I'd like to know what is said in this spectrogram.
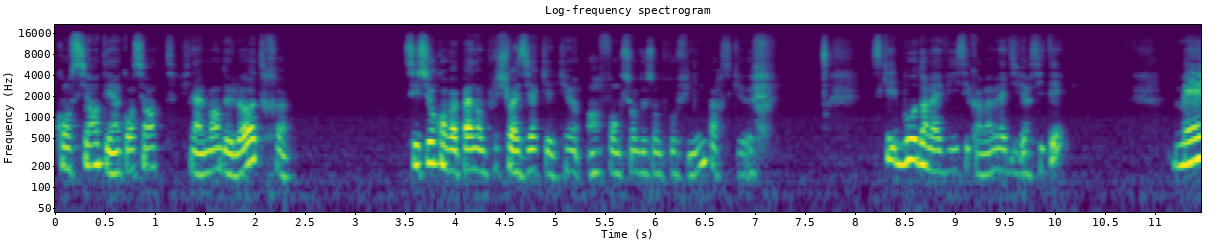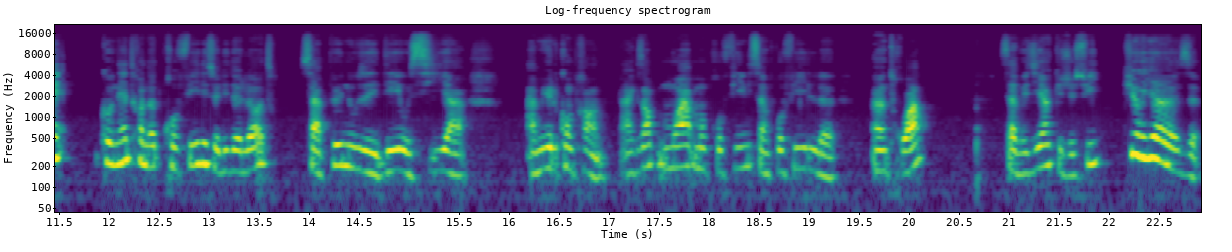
consciente et inconsciente finalement de l'autre. C'est sûr qu'on va pas non plus choisir quelqu'un en fonction de son profil parce que ce qui est beau dans la vie, c'est quand même la diversité. Mais connaître notre profil et celui de l'autre, ça peut nous aider aussi à, à mieux le comprendre. Par exemple, moi, mon profil, c'est un profil 1-3. Ça veut dire que je suis curieuse,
